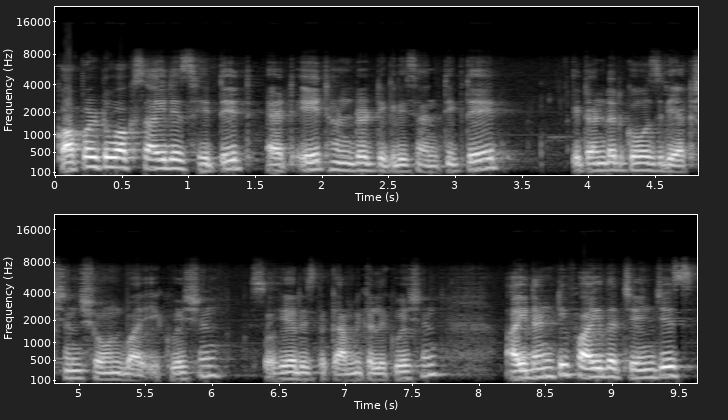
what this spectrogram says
Copper 2 oxide is heated at 800 degree centigrade. It undergoes reaction shown by equation. So here is the chemical equation. Identify the changes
